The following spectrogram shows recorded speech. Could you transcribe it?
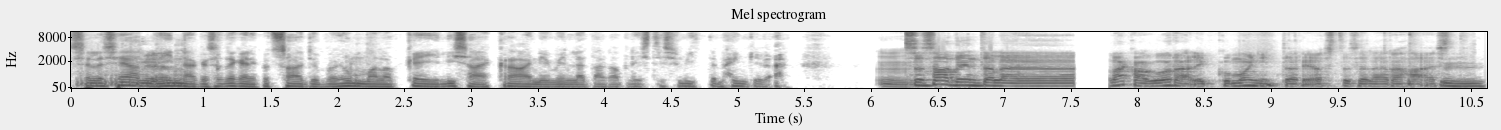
Selle seadme hinnaga sa tegelikult saad juba jumala okei okay, lisaekraani, mille taga PlayStation viite mängida Mm. sa saad endale väga korraliku monitori osta selle raha eest mm.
